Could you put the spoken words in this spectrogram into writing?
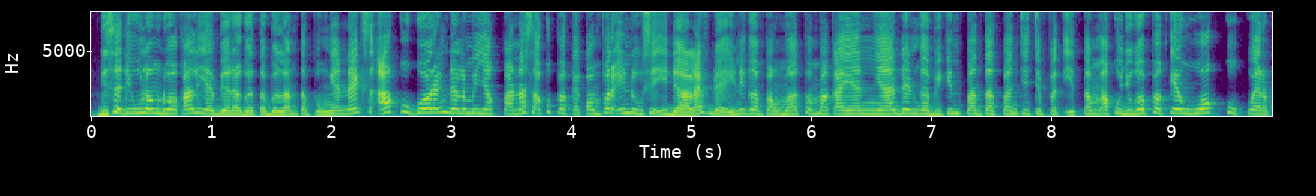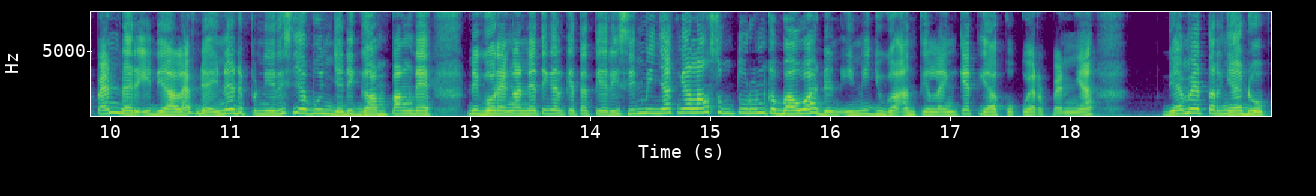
Bisa diulang dua kali ya biar agak tebelan tepungnya. Next aku goreng dalam minyak panas. Aku pakai kompor induksi Idealef deh. Ini gampang banget pemakaiannya dan gak bikin pantat panci cepet hitam. Aku juga pakai wok cookware pan dari Idealef deh. Ini ada penirisnya bun. Jadi gampang deh. Nih gorengannya tinggal kita tirisin minyaknya langsung turun ke bawah Dan ini juga anti lengket ya cookware pannya diameternya 28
